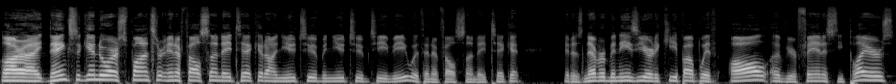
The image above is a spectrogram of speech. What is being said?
All right. Thanks again to our sponsor, NFL Sunday Ticket on YouTube and YouTube TV with NFL Sunday Ticket. It has never been easier to keep up with all of your fantasy players.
